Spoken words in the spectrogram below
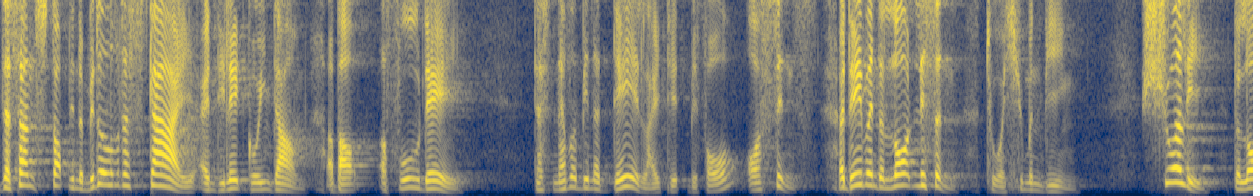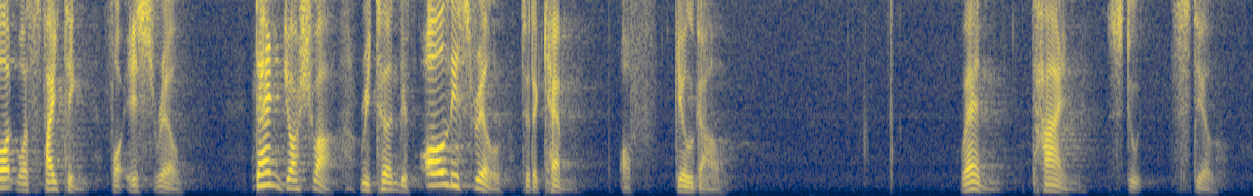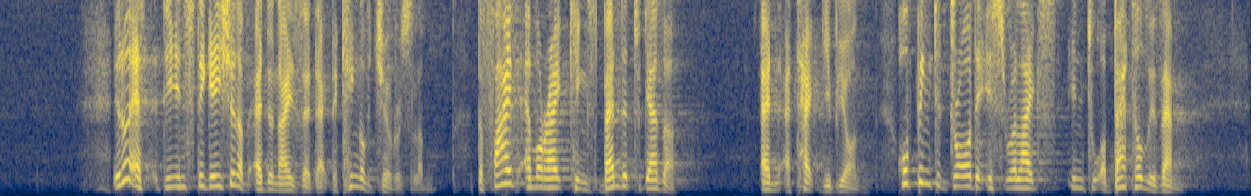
The sun stopped in the middle of the sky and delayed going down about a full day. There's never been a day like it before or since, a day when the Lord listened to a human being. Surely the Lord was fighting for Israel. Then Joshua returned with all Israel to the camp of Gilgal. When time stood still. You know, at the instigation of Adonizedek, the king of Jerusalem, the five Amorite kings banded together and attacked Gibeon, hoping to draw the Israelites into a battle with them,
